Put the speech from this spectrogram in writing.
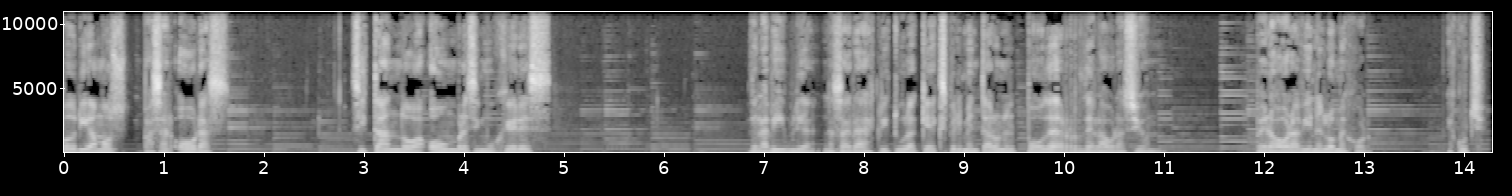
podríamos pasar horas citando a hombres y mujeres de la Biblia, la Sagrada Escritura, que experimentaron el poder de la oración. Pero ahora viene lo mejor. Escuche,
